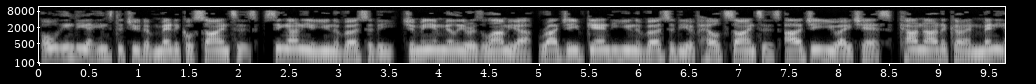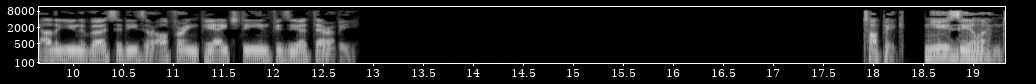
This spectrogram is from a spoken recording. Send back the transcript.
All India Institute of Medical Sciences, Singhania University, Jamia Millia Islamia, Rajiv Gandhi University of Health Sciences RGUHS, Karnataka and many other universities are offering PhD in physiotherapy. New Zealand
